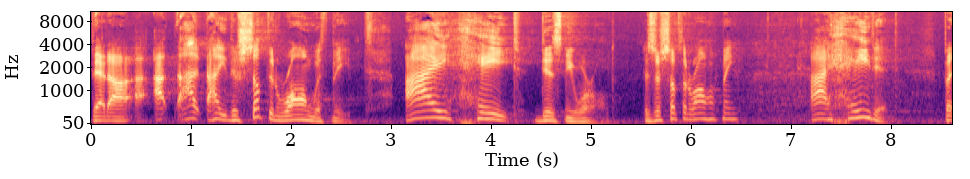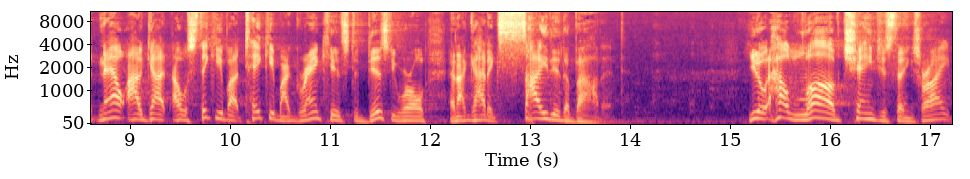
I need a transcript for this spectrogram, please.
that uh, I, I, I, there's something wrong with me. I hate Disney World. Is there something wrong with me? I hate it. But now I got, I was thinking about taking my grandkids to Disney World and I got excited about it. You know how love changes things, right?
